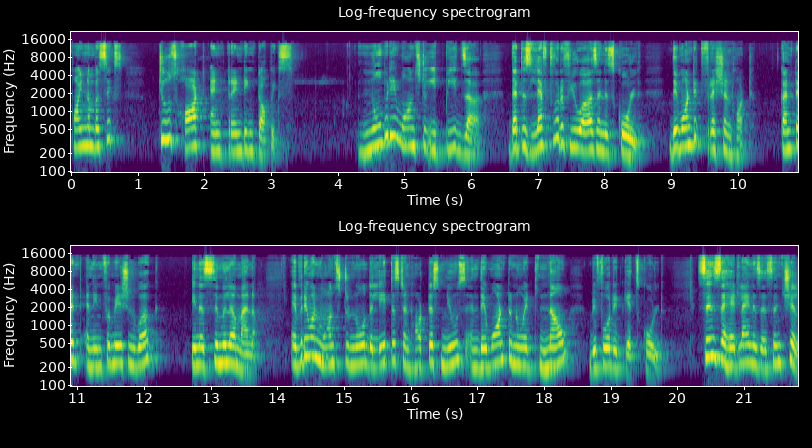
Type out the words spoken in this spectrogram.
Point number six choose hot and trending topics. Nobody wants to eat pizza that is left for a few hours and is cold. They want it fresh and hot. Content and information work in a similar manner. Everyone wants to know the latest and hottest news and they want to know it now before it gets cold. Since the headline is essential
